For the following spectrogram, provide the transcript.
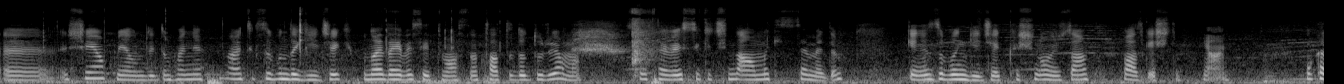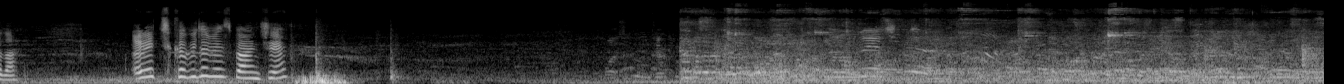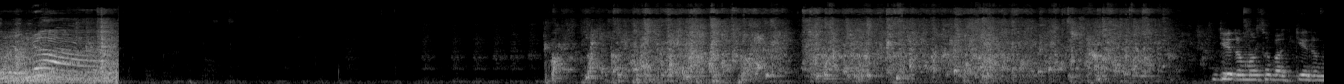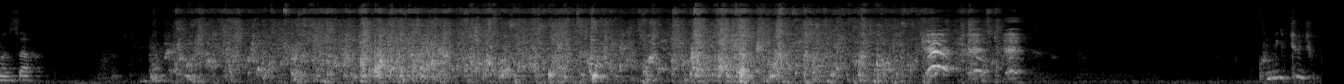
Ee, şey yapmayalım dedim. Hani artık zıbın da giyecek. Buna da heves ettim aslında. Tatlı da duruyor ama sırf heveslik içinde almak istemedim. Gene zıbın giyecek kışın. O yüzden vazgeçtim yani. Bu kadar. Evet çıkabiliriz bence. Yaramaza bak yaramaza. Komik çocuk.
